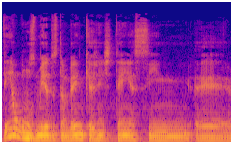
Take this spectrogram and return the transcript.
Tem alguns medos também que a gente tem, assim, é,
